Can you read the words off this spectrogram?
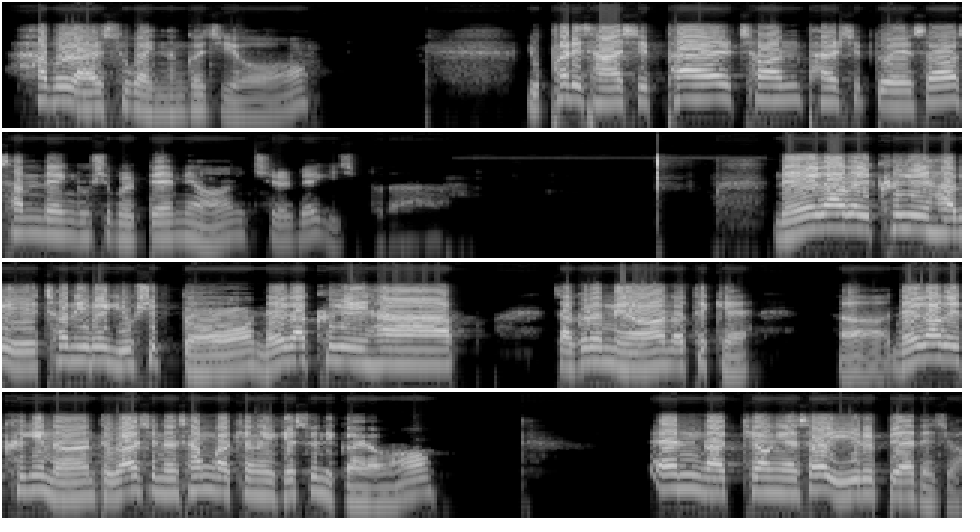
합을 알 수가 있는 거지요. 68이 48, 1080도에서 360을 빼면 720도다. 내각의 크기 합이 1260도, 내각 크기 합. 자, 그러면 어떻게? 어, 내각의 크기는 들어갈 수 있는 삼각형의 개수니까요. N각형에서 2를 빼야 되죠.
